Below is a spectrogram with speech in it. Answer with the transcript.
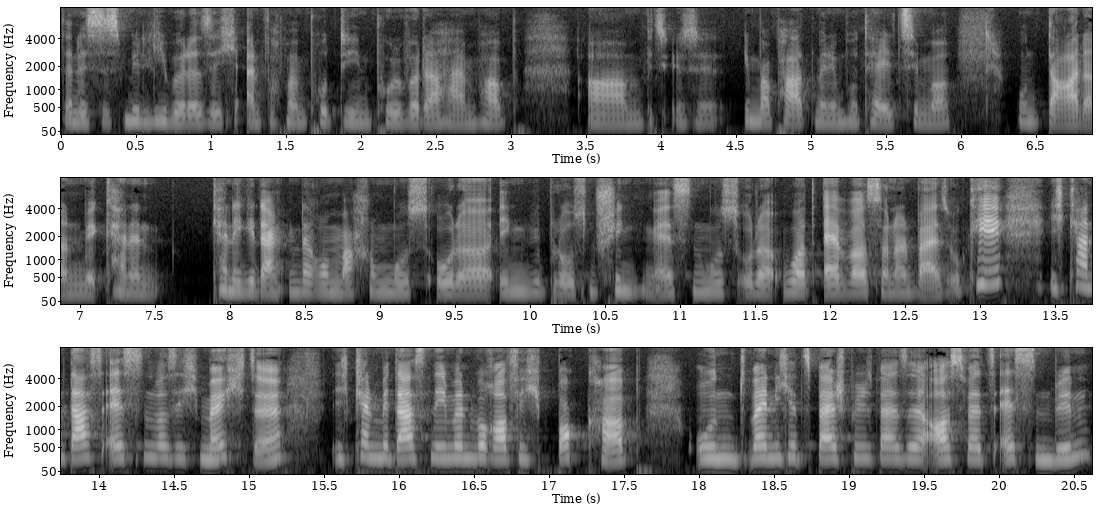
dann ist es mir lieber, dass ich einfach mein Proteinpulver daheim habe, ähm, beziehungsweise im Apartment, im Hotelzimmer und da dann mir keinen keine Gedanken darum machen muss oder irgendwie bloß einen Schinken essen muss oder whatever, sondern weiß, okay, ich kann das essen, was ich möchte. Ich kann mir das nehmen, worauf ich Bock habe. Und wenn ich jetzt beispielsweise auswärts essen bin,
